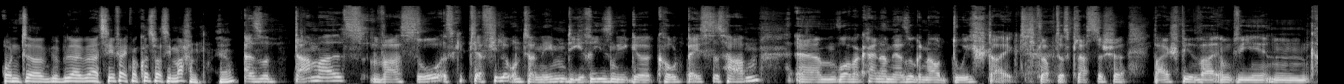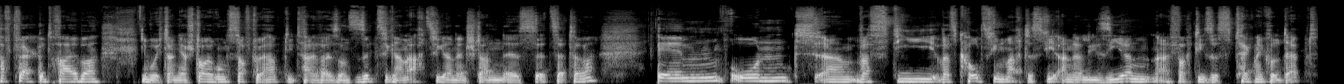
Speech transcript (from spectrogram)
Und äh, erzähl vielleicht mal kurz, was Sie machen. Ja? Also damals war es so, es gibt ja viele Unternehmen, die riesige Codebases haben, ähm, wo aber keiner mehr so genau durchsteigt. Ich glaube, das klassische Beispiel war irgendwie ein Kraftwerkbetreiber, wo ich dann ja Steuerungssoftware habe, die teilweise aus den 70ern, 80ern entstanden ist, etc. Ähm, und ähm, was die, was CodeScene macht, ist, die analysieren einfach dieses Technical Debt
